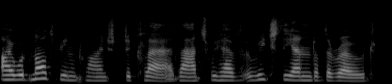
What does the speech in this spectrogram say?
I would not be inclined to declare that we have reached the end of the road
